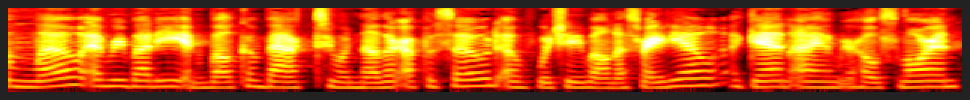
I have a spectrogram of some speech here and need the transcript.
Hello, everybody, and welcome back to another episode of Witchy Wellness Radio. Again, I am your host, Lauren,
